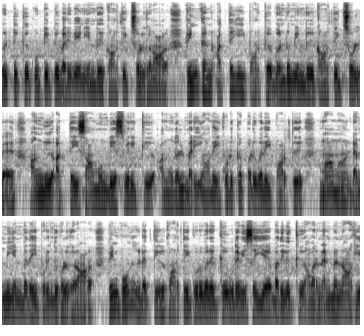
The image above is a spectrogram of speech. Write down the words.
வீட்டுக்கு கூட்டிட்டு வருவேன் என்று கார்த்திக் சொல்கிறார். பின் தன் அத்தையை பார்க்க வேண்டும் என்று கார்த்திக் சொல்ல அங்கு அத்தை சாமுண்டேஸ்வரிக்கு முதல் மரியாதை கொடுக்கப்படுவதை பார்த்து மாமா டம்மி என்பதை புரிந்து கொள்கிறார். பின் போன இடத்தில் கார்த்திக் ஒருவருக்கு உதவி செய்ய பதிலுக்கு அவர் நண்பனாகி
